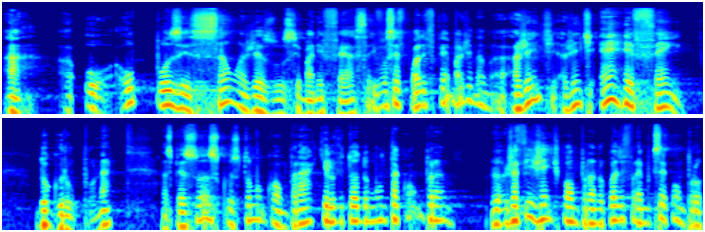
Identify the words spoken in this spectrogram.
A, a, a oposição a Jesus se manifesta, e você pode ficar imaginando, a gente, a gente é refém do grupo, né? As pessoas costumam comprar aquilo que todo mundo está comprando. Eu já vi gente comprando coisa, eu falei, mas o que você comprou?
